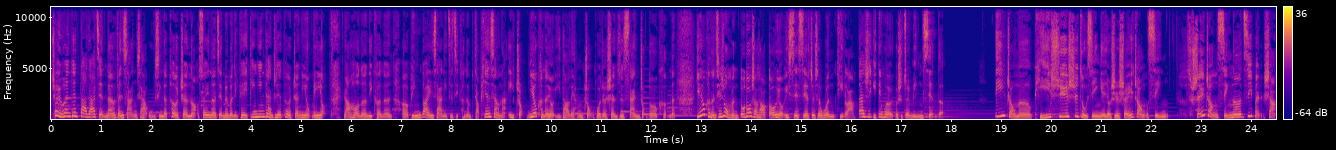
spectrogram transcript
秋雨会跟大家简单分享一下五行的特征呢、哦，所以呢，姐妹们，你可以听听看这些特征你有没有，然后呢，你可能呃评断一下你自己可能比较偏向哪一种，也有可能有一到两种，或者甚至三种都有可能，也有可能其实我们多多少少都有一些些这些问题啦，但是一定会有一个是最明显的。第一种呢，脾虚湿阻型，也就是水肿型。水肿型呢，基本上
